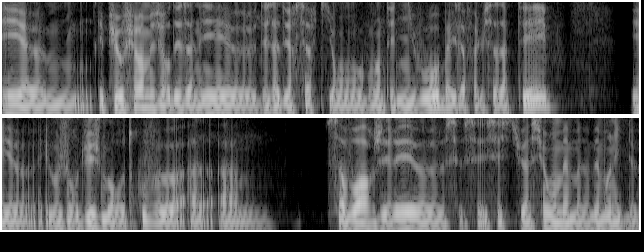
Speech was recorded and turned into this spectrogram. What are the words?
Et, euh, puis au fur et à mesure des années, euh, des adversaires qui ont augmenté de niveau, bah, il a fallu s'adapter. Et, euh, aujourd'hui, je me retrouve euh, à, savoir gérer euh, ces- ces situations, même, même en Ligue 2.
